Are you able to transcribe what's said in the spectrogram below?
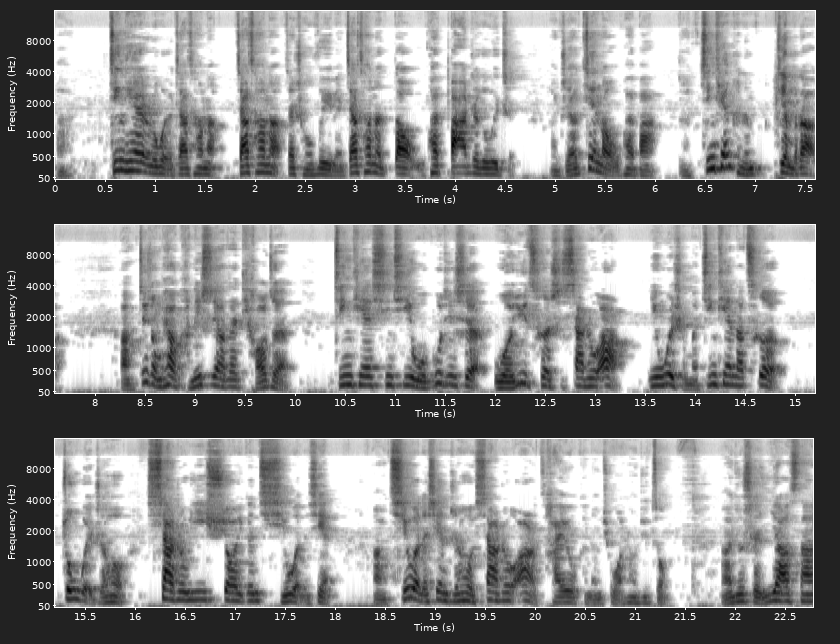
啊。今天如果有加仓的，加仓的再重复一遍，加仓的到五块八这个位置啊，只要见到五块八啊，今天可能见不到了啊，这种票肯定是要在调整。今天星期一，我估计是我预测是下周二，因为什么？今天它测中轨之后，下周一需要一根企稳的线啊，企稳的线之后，下周二才有可能去往上去走啊，就是一二三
